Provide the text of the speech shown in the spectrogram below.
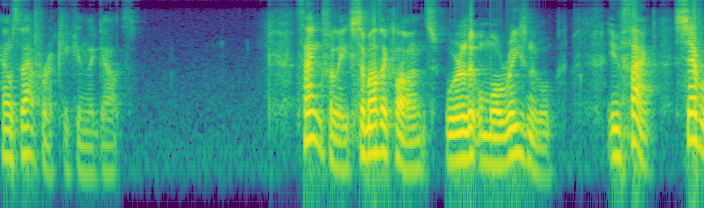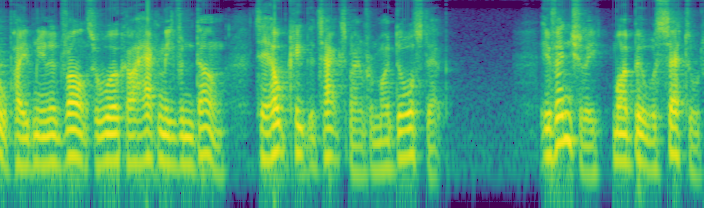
How's that for a kick in the guts? Thankfully, some other clients were a little more reasonable. In fact, several paid me in advance for work I hadn't even done to help keep the taxman from my doorstep. Eventually, my bill was settled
